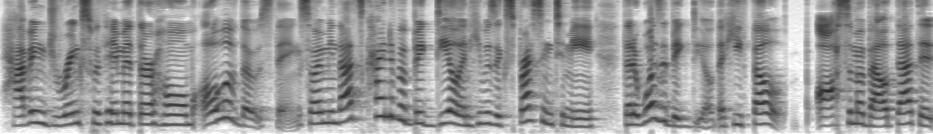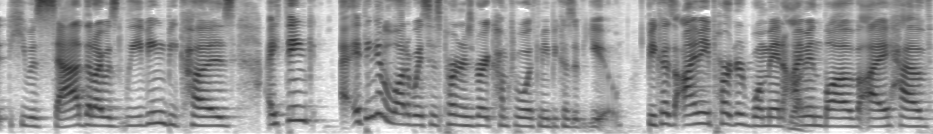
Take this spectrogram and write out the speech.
having drinks with him at their home, all of those things. So, I mean, that's kind of a big deal. And he was expressing to me that it was a big deal, that he felt awesome about that, that he was sad that I was leaving because I think. I think in a lot of ways his partner is very comfortable with me because of you. Because I'm a partnered woman, I'm in love, I have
